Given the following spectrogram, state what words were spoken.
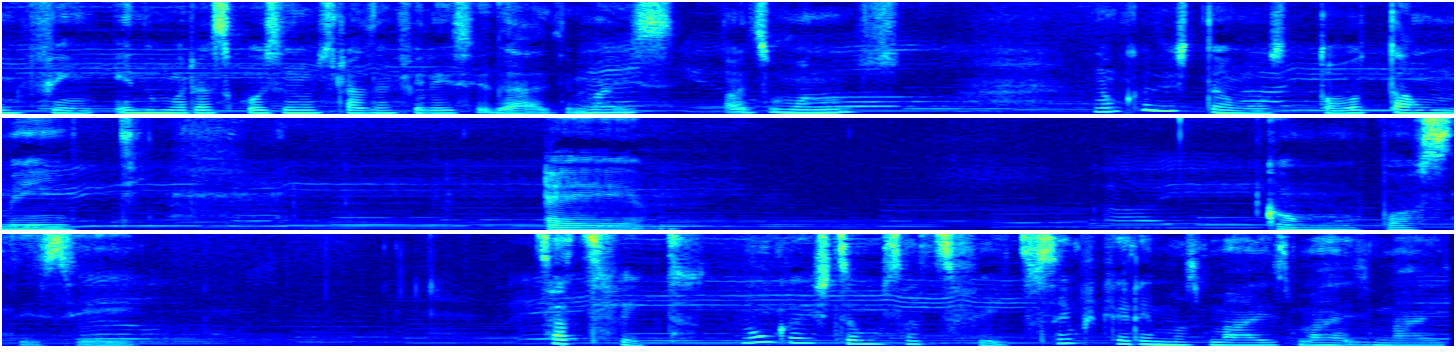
Enfim, inúmeras coisas nos trazem felicidade, mas nós humanos nunca estamos totalmente. Posso dizer, satisfeitos. Nunca estamos satisfeitos, sempre queremos mais, mais, mais.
